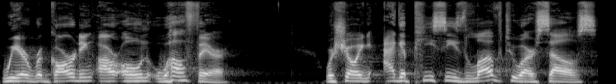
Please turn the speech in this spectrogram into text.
we are regarding our own welfare. We're showing agapesis love to ourselves.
